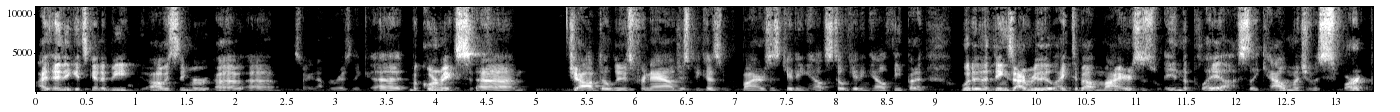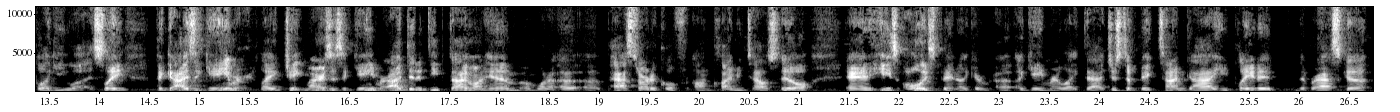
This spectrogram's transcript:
I, I think it's going to be obviously. Uh, uh, sorry, not Marisnick. Uh, McCormick's um, job to lose for now, just because Meyers is getting health, still getting healthy. But one of the things I really liked about Meyers is in the playoffs, like how much of a spark plug he was. Like the guy's a gamer. Like Jake Meyers is a gamer. I did a deep dive on him on one a, a past article on climbing Tal's Hill, and he's always been like a, a gamer like that. Just a big time guy. He played at Nebraska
